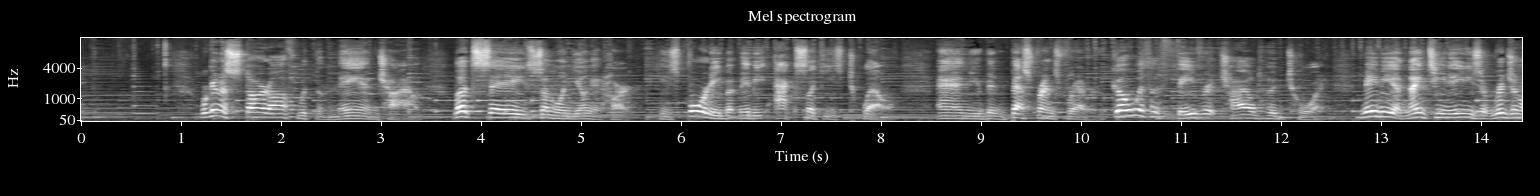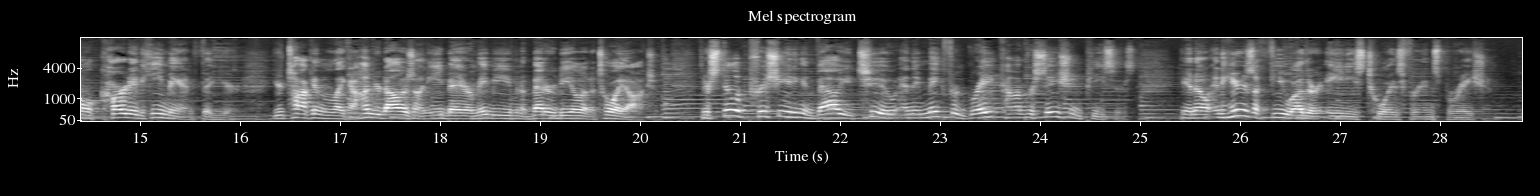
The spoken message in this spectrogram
We're going to start off with the man child. Let's say someone young at heart. He's 40, but maybe acts like he's 12 and you've been best friends forever. Go with a favorite childhood toy. Maybe a 1980s original carded He Man figure. You're talking like $100 on eBay or maybe even a better deal at a toy auction. They're still appreciating in value too, and they make for great conversation pieces. You know, and here's a few other 80s toys for inspiration.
